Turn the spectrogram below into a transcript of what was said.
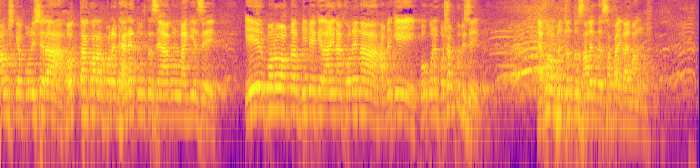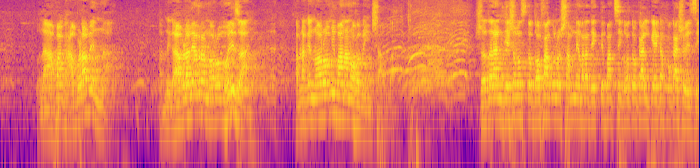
মানুষকে পুলিশেরা হত্যা করার পরে ভ্যানে তুলতেছে, আগুন লাগিয়েছে, এরপরও আপনার বিবেকের আয়না খোলে না। আপনি কি কুকুরে পোশাক করেছে? এখনও পর্যন্ত সালেমদের সাফাই গায় মানুষ। বলে, আপা, ঘাবড়াবেন না। আপনি ঘাবড়ালে আমরা নরম হয়ে যাই। আপনাকে নরমই বানানো হবে, ইনশাআল্লাহ। সুতরাং যে সমস্ত দফাগুলো সামনে আমরা দেখতে পাচ্ছি, গতকালকে এটা প্রকাশ হয়েছে।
